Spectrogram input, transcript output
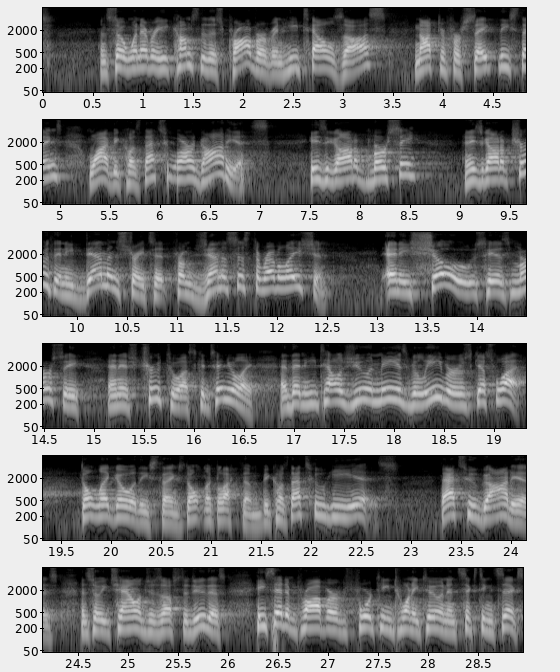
And so, whenever he comes to this proverb and he tells us not to forsake these things, why? Because that's who our God is. He's a God of mercy and he's God of truth, and he demonstrates it from Genesis to Revelation. And he shows his mercy and his truth to us continually. And then he tells you and me as believers guess what? Don't let go of these things. Don't neglect them because that's who He is. That's who God is. And so He challenges us to do this. He said in Proverbs 14 22 and in 16 6,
